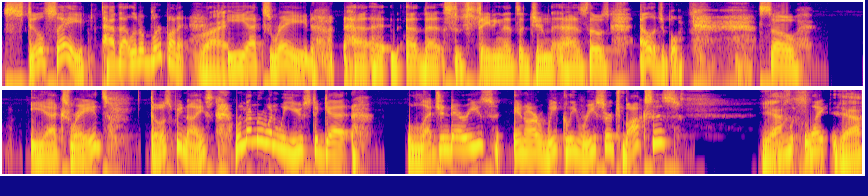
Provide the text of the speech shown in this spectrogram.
still say have that little blurb on it Right. ex raid ha, ha, uh, that's stating that it's a gym that has those eligible so ex raids those would be nice remember when we used to get legendaries in our weekly research boxes Yeah. like Yeah.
